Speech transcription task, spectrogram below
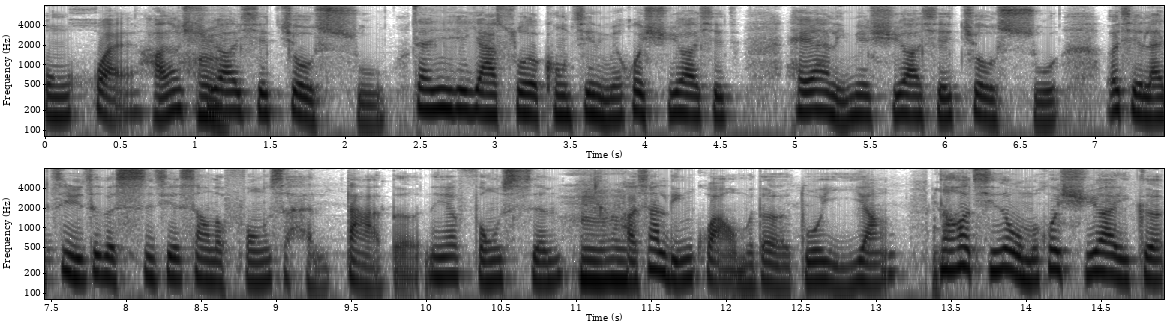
崩坏，好像需要一些救赎，在那些压缩的空间里面，会需要一些黑暗里面需要一些救赎，而且来自于这个世界上的风是很大的，那些风声，嗯，好像凌垮我们的耳朵一样。然后其实我们会需要一个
